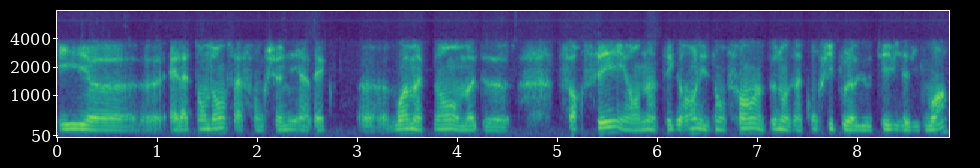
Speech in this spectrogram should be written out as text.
et euh, elle a tendance à fonctionner avec euh, moi maintenant en mode euh, forcé et en intégrant les enfants un peu dans un conflit de loyauté vis-à-vis de moi.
